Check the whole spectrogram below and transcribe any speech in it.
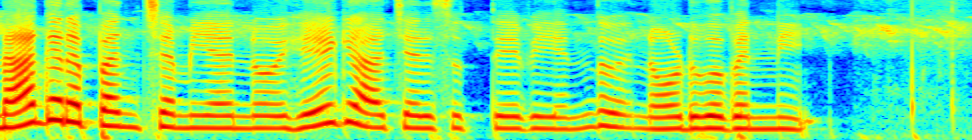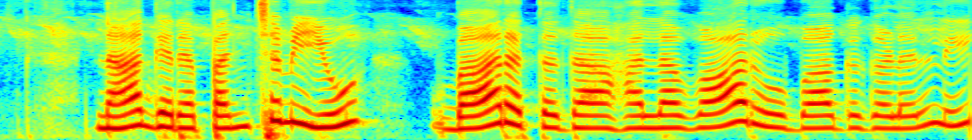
ನಾಗರ ಪಂಚಮಿಯನ್ನು ಹೇಗೆ ಆಚರಿಸುತ್ತೇವೆ ಎಂದು ನೋಡುವ ಬನ್ನಿ. ನಾಗರ ಪಂಚಮಿಯು ಭಾರತದ ಹಲವಾರು ಭಾಗಗಳಲ್ಲಿ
